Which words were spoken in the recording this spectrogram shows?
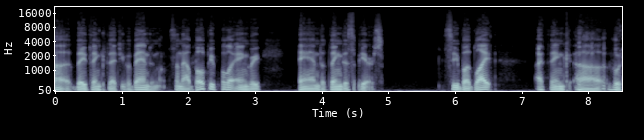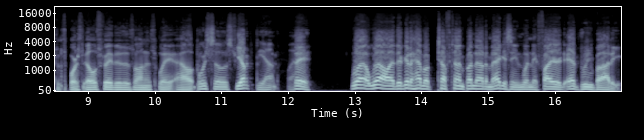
uh, they think that you've abandoned them. So now both people are angry and the thing disappears. See Bud Light. I think uh, who is it, Sports Illustrated is on its way out. Sports Illustrated. Yep. Yeah. Wow. They, well, well, they're going to have a tough time putting out a magazine when they fired everybody.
